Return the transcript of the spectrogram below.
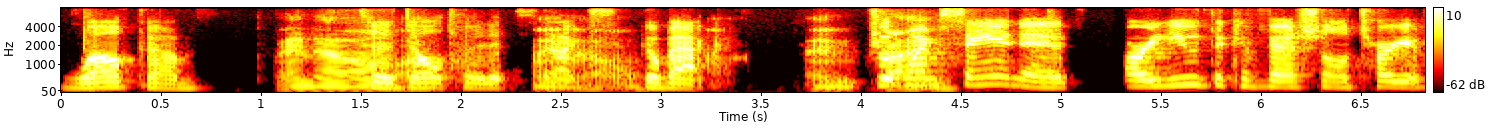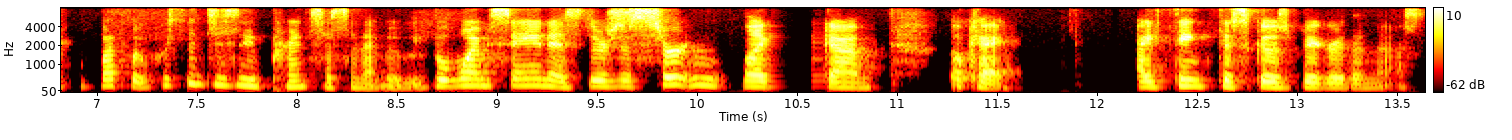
Welcome I know. to adulthood. It sucks. Go back. And But what. I'm saying is, are you the conventional target? By the way, where's the Disney princess in that movie? But what I'm saying is, there's a certain like, um, okay, I think this goes bigger than this.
